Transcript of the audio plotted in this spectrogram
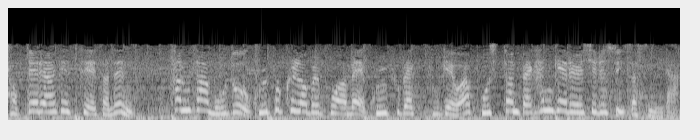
적재량 테스트에서는 3, 4 모두 골프클럽을 포함해 골프백 2개와 보스턴백 1개를 실을 수 있었습니다.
